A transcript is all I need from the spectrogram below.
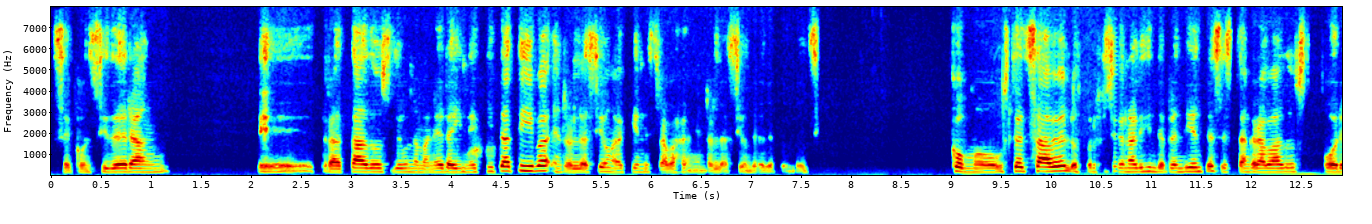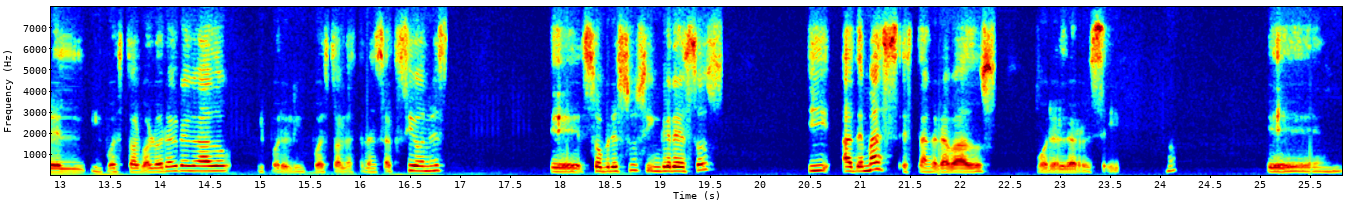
se consideran eh, tratados de una manera inequitativa en relación a quienes trabajan en relación de dependencia. Como usted sabe, los profesionales independientes están grabados por el impuesto al valor agregado y por el impuesto a las transacciones eh, sobre sus ingresos y además están grabados por el RCI. Eh,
